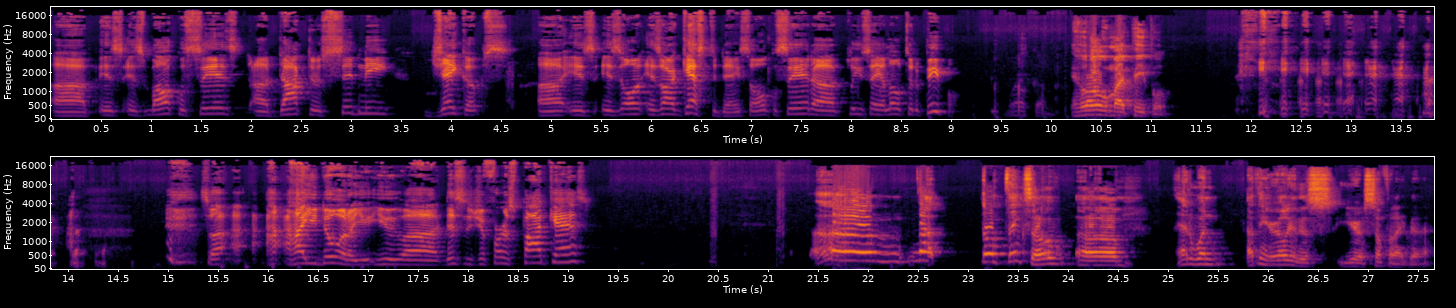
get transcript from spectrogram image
Uh, is is my uncle Sid's uh, Dr. Sidney Jacobs uh, is is on is our guest today. So Uncle Sid, uh, please say hello to the people. Welcome. Hello, my people. so, uh, h- how you doing? Are you you? Uh, this is your first podcast? Um, not, don't think so. Um, had one, I think earlier this year or something like that.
